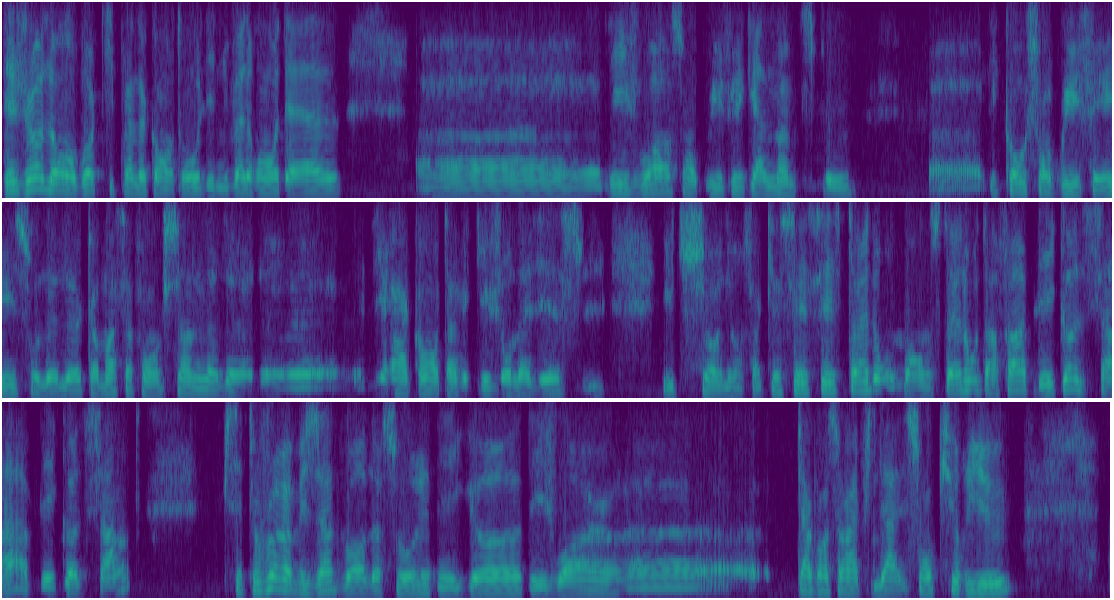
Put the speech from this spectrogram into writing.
déjà, là, on voit qu'ils prennent le contrôle des nouvelles rondelles. Euh, les joueurs sont briefés également un petit peu. Euh, les coachs sont briefés sur le, comment ça fonctionne, les rencontres avec les journalistes et, tout ça. Là. Fait que c'est, un autre bon, c'est une autre affaire. Les gars le savent, les gars le sentent. C'est toujours amusant de voir le sourire des gars, des joueurs, euh, quand on sort en finale. Ils sont curieux.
